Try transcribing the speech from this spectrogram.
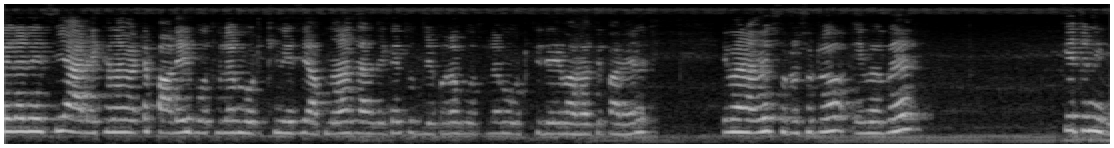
বেলে নিয়েছি, আর এখানে আমি একটা পানির বোতলের মুটকি নিয়েছি। আপনারা চাইলে কিন্তু যে কোনো বোতলের মুটকি দিয়ে বানাতে পারেন। এবার আমি ছোট ছোট এভাবে কেটে নিব।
